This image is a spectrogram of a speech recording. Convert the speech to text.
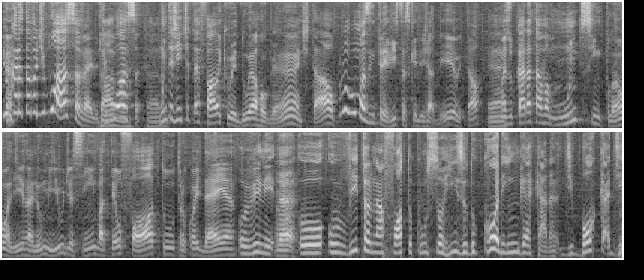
E o cara tava de boaça, velho, Tava, de boaça. tava. Muita gente até fala que o Edu é arrogante e tal, por algumas entrevistas que ele já deu e tal. É. Mas o cara tava muito simplão ali, velho, humilde assim, bateu foto, trocou ideia. Ô, Vini, É. o, o Vitor na foto com o sorriso do Coringa, cara. De boca, de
